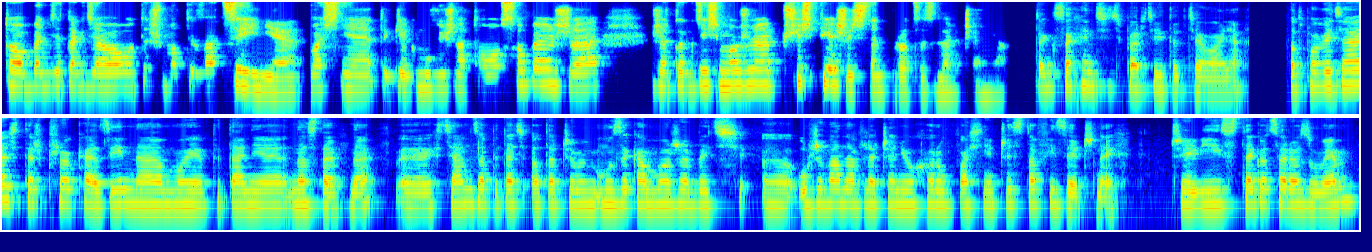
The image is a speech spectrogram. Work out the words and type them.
to będzie tak działało też motywacyjnie, właśnie tak jak mówisz na tą osobę, że, że to gdzieś może przyspieszyć ten proces leczenia. Tak zachęcić bardziej do działania. Odpowiedziałaś też przy okazji na moje pytanie następne. E, chciałam zapytać o to, czy muzyka może być e, używana w leczeniu chorób właśnie czysto fizycznych. Czyli z tego co rozumiem,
